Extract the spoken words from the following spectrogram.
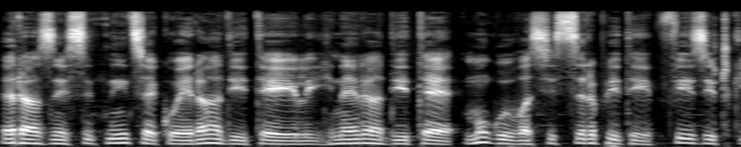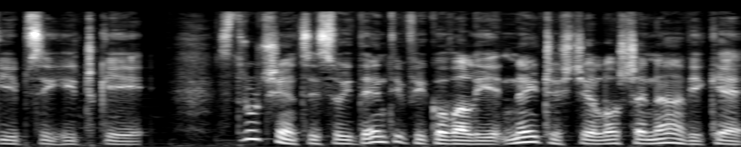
Razne sitnice koje radite ili ih ne radite mogu vas iscrpiti fizički i psihički. Stručnjaci su identifikovali najčešće loše navike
